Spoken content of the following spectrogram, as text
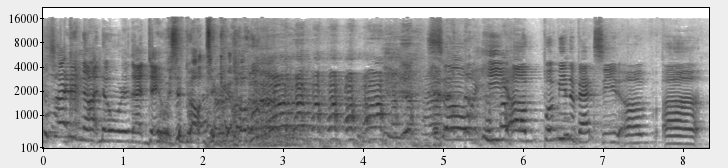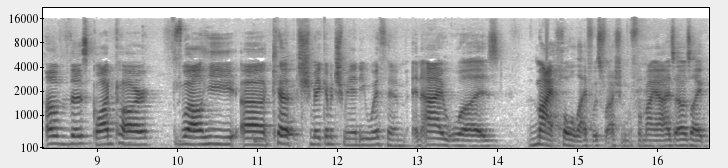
Because I did not know where that day was about to go. so he um, put me in the back seat of uh, of the squad car while he uh, kept Schmakem and Schmandy with him, and I was. My whole life was flashing before my eyes. I was like,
